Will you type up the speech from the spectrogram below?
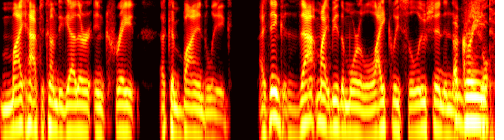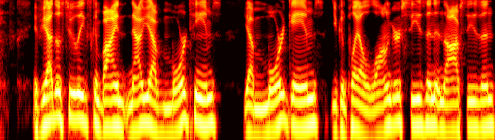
might have to come together and create a combined league. I think that might be the more likely solution in the agreed. Short, if you have those two leagues combined, now you have more teams you have more games. You can play a longer season in the off season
